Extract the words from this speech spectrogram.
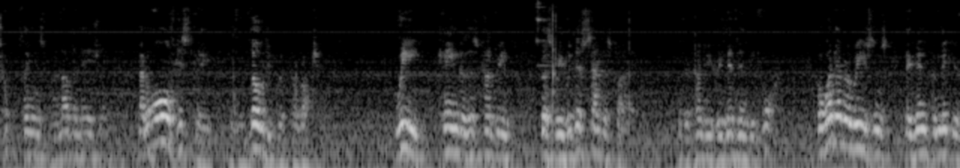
took things from another nation, that all history is loaded with corruption. We came to this country because we were dissatisfied with the countries we lived in before. For whatever reasons, they didn't permit your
